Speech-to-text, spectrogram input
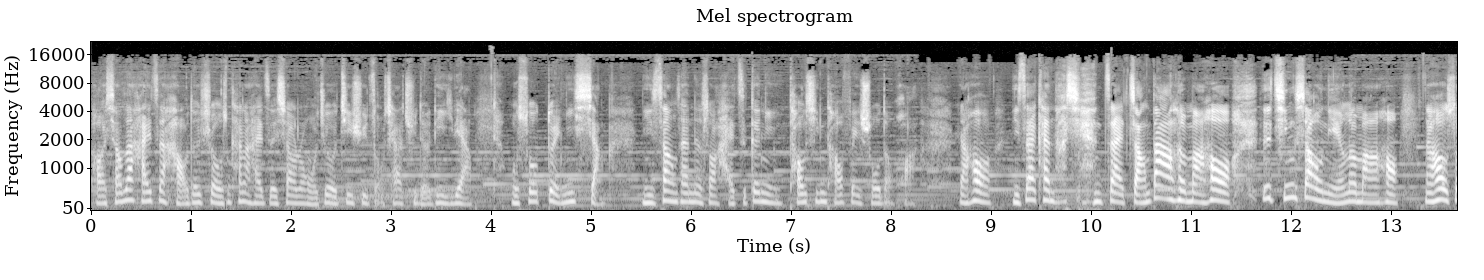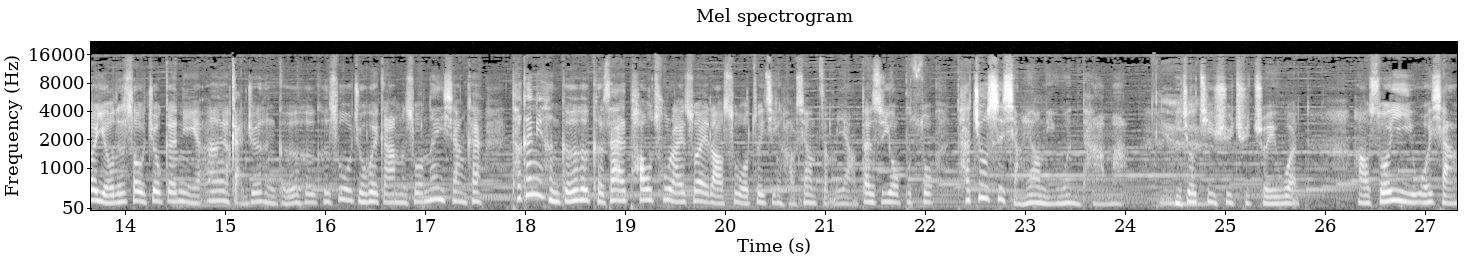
好，想到孩子好的时候，看到孩子的笑容，我就有继续走下去的力量。我说，对，你想，你上山的时候，孩子跟你掏心掏肺说的话，然后你再看他现在长大了嘛，哈，是青少年了嘛，哈，然后说有的时候就跟你，嗯，感觉很隔阂。可是我就会跟他们说，那你想想看，他跟你很隔阂，可是还抛出来说，哎，老师，我最近好像怎么样，但是又不说，他就是想要你问他嘛，你就继续去追问。好，所以我想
